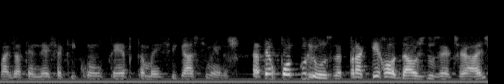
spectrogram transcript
mas a tendência é que com o tempo também se gaste menos. Até um ponto curioso, né? Para que rodar os 200 reais,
